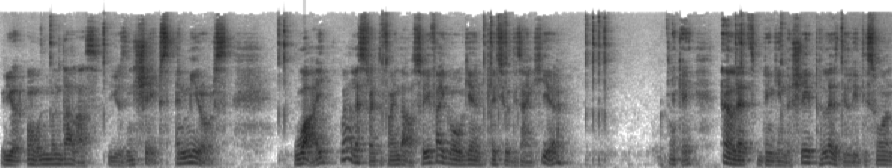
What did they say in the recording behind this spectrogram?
your own mandalas using shapes and mirrors. Why? Well, let's try to find out. So if I go again, place your design here, okay, and let's bring in the shape. Let's delete this one.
